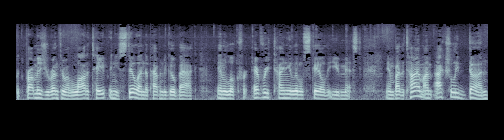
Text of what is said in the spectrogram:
But the problem is you run through a lot of tape and you still end up having to go back and look for every tiny little scale that you missed. And by the time I'm actually done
